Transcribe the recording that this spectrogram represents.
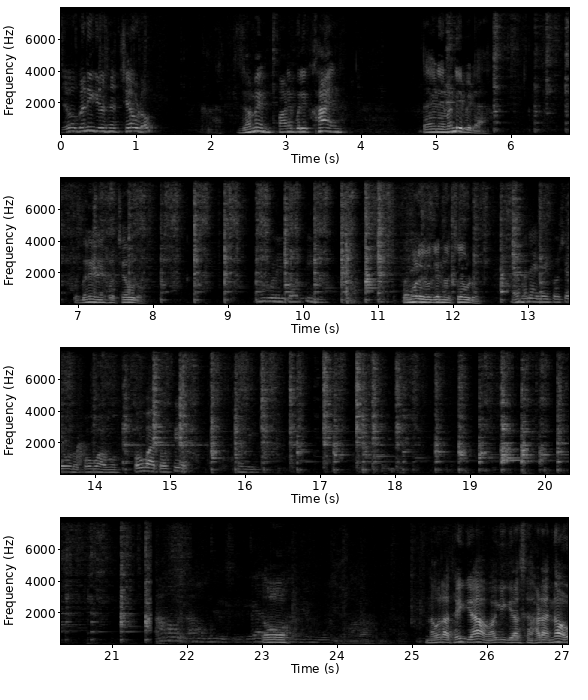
જેવો બની ગયો છે ચેવડો. જમીન પાણીપુરી ખાઈને તઈને મંડી પડ્યા. તો બની નાખો ચેવડો. પમોળી વગરનો ચેવડો. બનાવી નાખ્યો ચેવડો પૌવા પૌવા તો છે તો નવરા થઈ ગયા વાગી ગયા છે સાડા નવ.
